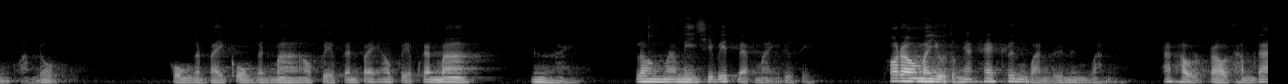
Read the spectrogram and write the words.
ในความโลภโกงกันไปโกงกันมา เอาเปรียบกันไป เอาเปรียบกันมาเหนื่อย ลองมามีชีวิตแบบใหม่ดูสิ อเรามาอยู่ตรงนี้แค่ครึ่งวันหรือหนึ่งวัน ถ้าเราเราทำได้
